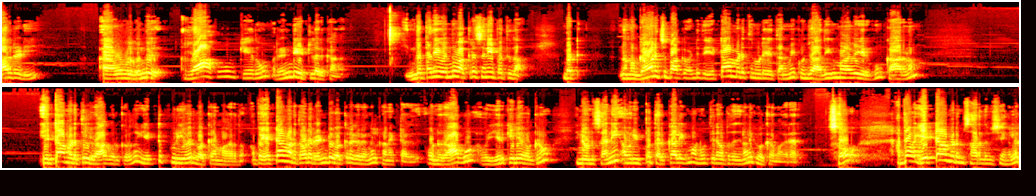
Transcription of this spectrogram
ஆல்ரெடி உங்களுக்கு வந்து ராகுவும் கேதுவும் ரெண்டு எட்டுல இருக்காங்க. இந்த பதிவு வந்து வக்ர சனியை தான் பட் நம்ம கவனிச்சு பார்க்க வேண்டியது எட்டாம் இடத்தினுடைய தன்மை கொஞ்சம் அதிகமாகவே இருக்கும். காரணம் எட்டாம் இடத்தில் ராகு இருக்கிறதும் எட்டுக்குரியவர் வக்ரமாகிறதும். அப்போ எட்டாம் இடத்தோட ரெண்டு வக்ர கிரகங்கள் கனெக்ட் ஆகுது. ஒன்னு ராகு அவர் இயற்கையிலேயே வக்ரம். இன்னொன்னு சனி அவர் இப்ப தற்காலிகமா நூத்தி நாற்பத்தஞ்சு நாளைக்கு வக்ரமாகிறாரு. ஸோ அப்போ எட்டாம் இடம் சார்ந்த விஷயங்கள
